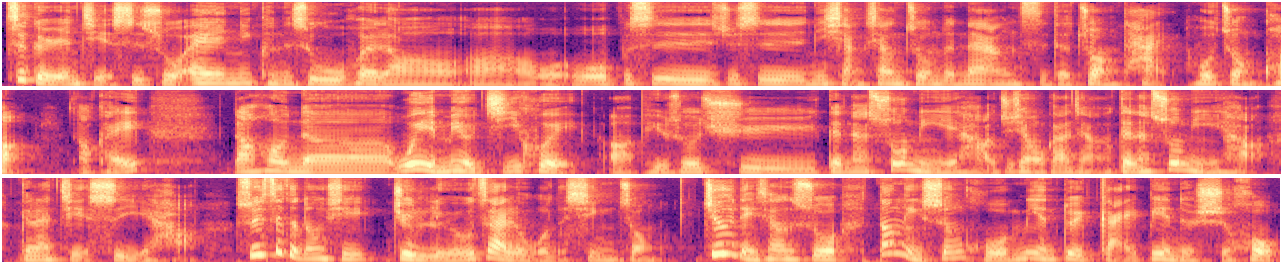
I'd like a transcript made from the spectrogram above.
这个人解释说，哎，你可能是误会了啊，我我不是就是你想象中的那样子的状态或状况，OK？然后呢，我也没有机会啊，比如说去跟他说明也好，就像我刚刚讲的，跟他说明也好，跟他解释也好，所以这个东西就留在了我的心中，就有点像是说，当你生活面对改变的时候，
